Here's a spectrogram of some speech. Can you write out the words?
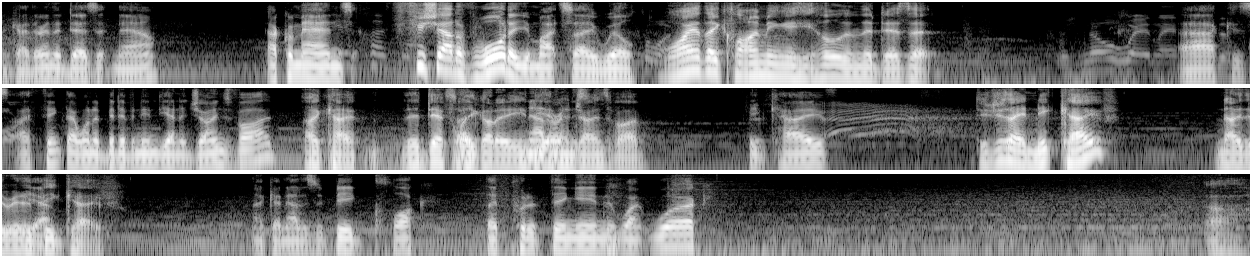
Okay, they're in the desert now. Aquaman's fish out of water, you might say, Wil. Why are they climbing a hill in the desert? Because I think they want a bit of an Indiana Jones vibe. Okay, they definitely So got an now they're Indiana in Jones vibe. Big cave. Did you say Nick Cave? No, they're in a Yeah. big cave. Okay, now there's a big clock. They put a thing in, it won't work. Oh,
